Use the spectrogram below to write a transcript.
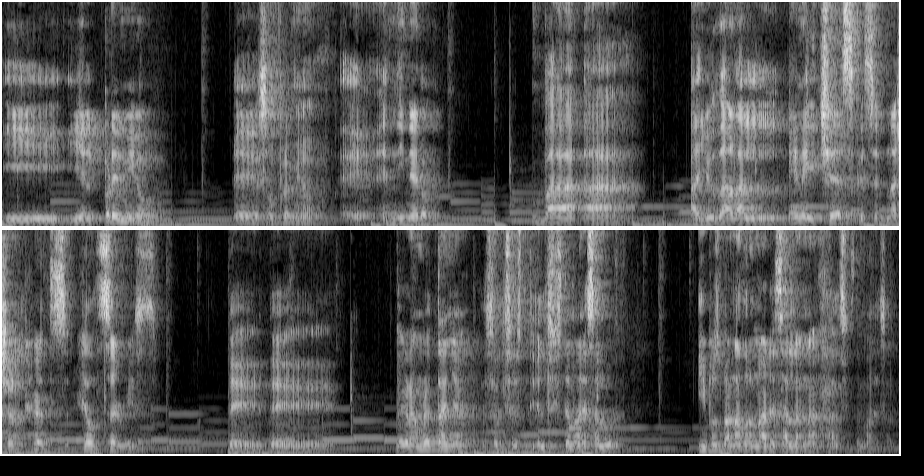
Y, y el premio eh, es un premio eh, en dinero. Va a ayudar al NHS, que es el National Health, Health Service de, de- de Gran Bretaña, es el, sis- el sistema de salud. Y pues van a donar esa lana al sistema de salud,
